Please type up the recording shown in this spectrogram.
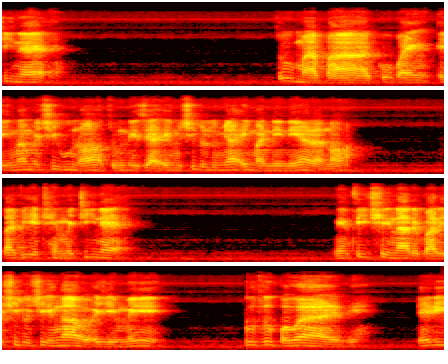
ကြီးနဲ့သူ့မှာဘာကိုပိုင်အိမ်မမရှိဘူးနော်သူနေစရာအိမ်မရှိလို့လူများအိမ်မှာနေနေရတာနော်လိုက်ပြီးအထင်မကြီးနဲ့ငင်သိချင်တာတွေဘာတွေရှိလို့ရှိရင်ငါ့ကိုအရင်မေးသူ့သူ့ပေါ်က ဒဲဒီ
